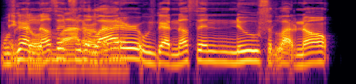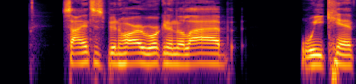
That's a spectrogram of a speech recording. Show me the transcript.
We've got nothing for the ladder. We've got nothing new for the ladder. No. Science has been hard working in the lab. We can't.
